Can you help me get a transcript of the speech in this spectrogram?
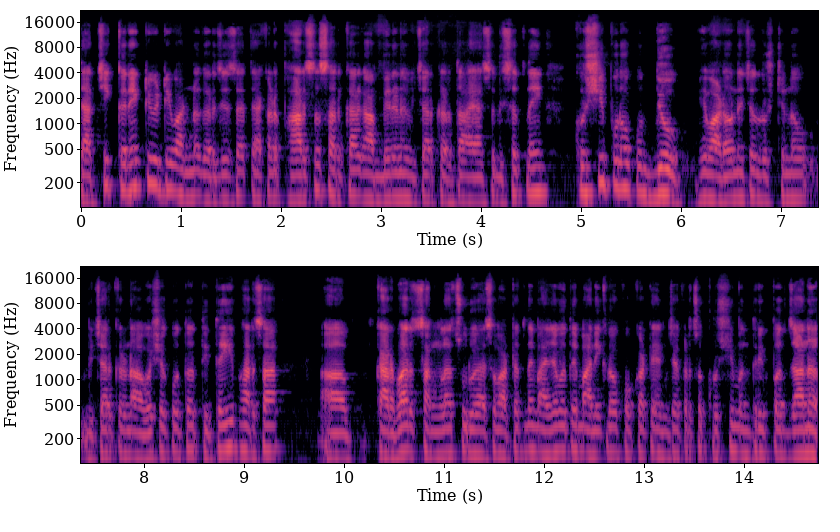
त्याची कनेक्टिव्हिटी वाढणं गरजेचं आहे. त्याकडे फारसं सरकार गांभीर्यानं विचार करता आहे असं दिसत नाही. कृषीपूरक उद्योग हे वाढवण्याच्या दृष्टीनं विचार करणं आवश्यक होतं. तिथेही फारसा कारभार चांगला सुरू आहे असं वाटत नाही. माझ्या मते माणिकराव कोकाटे यांच्याकडचं कृषी मंत्री पद जाणं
